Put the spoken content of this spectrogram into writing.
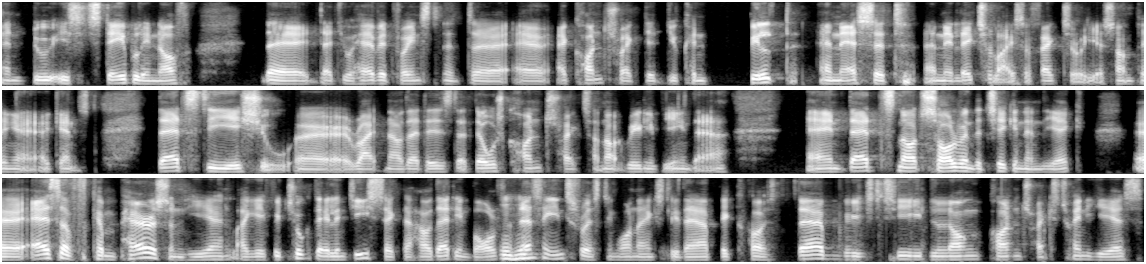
and do is it stable enough that, that you have it, for instance, uh, a, a contract that you can build an asset, an electrolyzer factory or something against. That's the issue uh, right now. That is that those contracts are not really being there. And that's not solving the chicken and the egg. Uh, as of comparison here, like if we took the LNG sector, how that involves, mm-hmm. that's an interesting one actually there because there we see long contracts, 20 years,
